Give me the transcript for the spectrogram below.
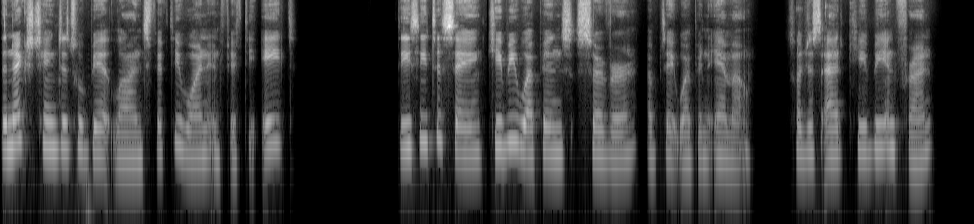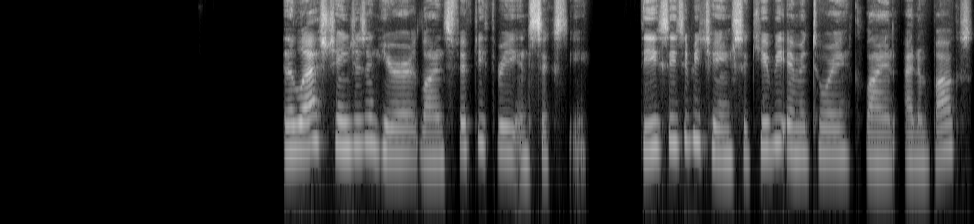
The next changes will be at lines 51 and 58. These need to say QB weapons server update weapon ammo. So I'll just add QB in front. And the last changes in here are lines 53 and 60. These need to be changed to QB inventory client item box.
